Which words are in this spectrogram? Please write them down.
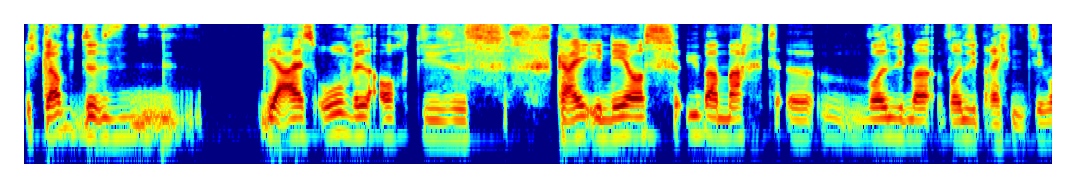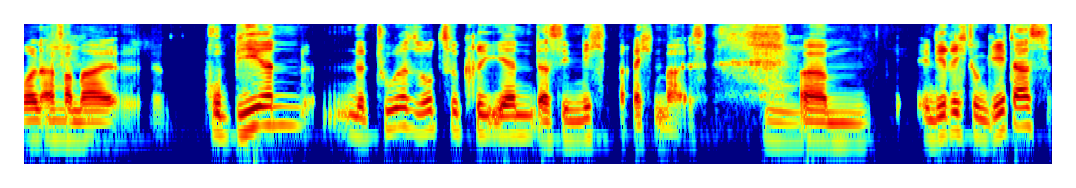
ich glaube, die ASO will auch dieses Sky Ineos Übermacht, äh, wollen sie mal, wollen sie brechen. Sie wollen einfach mhm. mal probieren, eine Tour so zu kreieren, dass sie nicht berechenbar ist. Mhm. Ähm, in die Richtung geht das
